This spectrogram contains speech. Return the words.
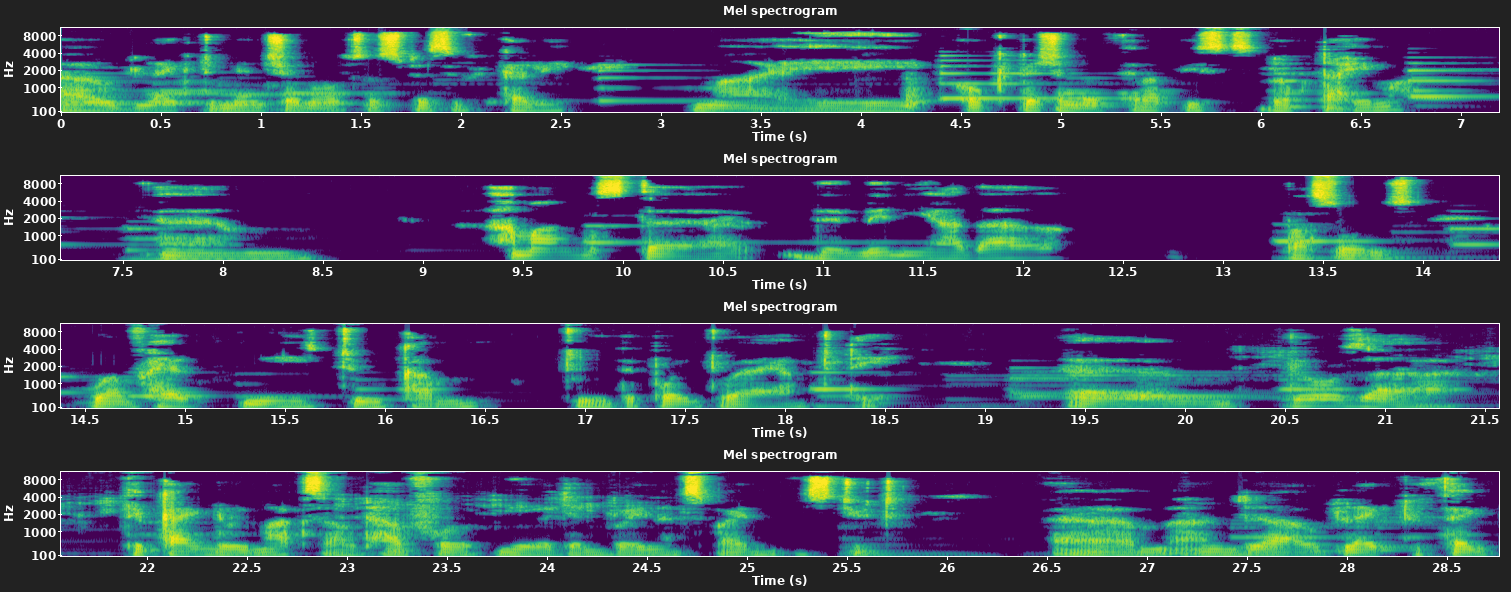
I would like to mention also specifically my occupational therapist Dr. Hema um, amongst uh, the many other persons who have helped me to come to the point where I am today. Um, those are the kind of remarks I would have for Neurogen Brain and Spine Institute. Um, and I would like to thank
